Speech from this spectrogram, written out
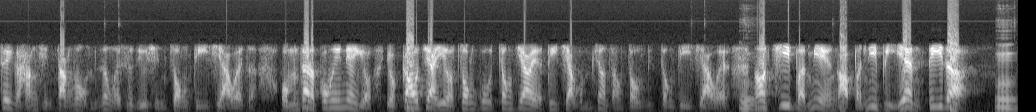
这个行情当中，我们认为是流行中低价位的。我们它的供应链有有高价，也有中估中价也，有低价，我们这样找中中低价位。嗯然后基本面很好，本利比也很低的，嗯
